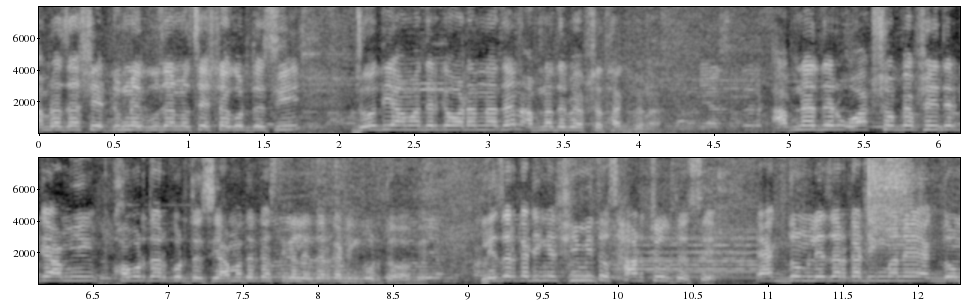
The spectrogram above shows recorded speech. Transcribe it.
আমরা জাস্ট একটুখানি বোঝানোর চেষ্টা করতেছি। যদি আমাদেরকে অর্ডার না দেন, আপনাদের ব্যবসা থাকবে না। আপনাদের ওয়ার্কশপ ব্যবসায়ীদেরকে আমি খবরদার করতেছি, আমাদের কাছ থেকে লেজার কাটিং করতে হবে। লেজার কাটিংয়ের সীমিত ছাড় চলতেছে। একদম লেজার কাটিং মানে একদম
